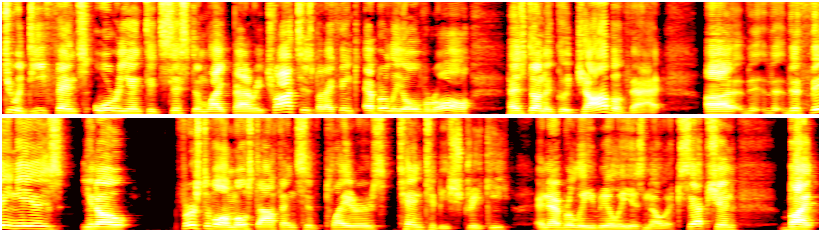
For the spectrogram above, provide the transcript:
to a defense oriented system like Barry Trotz's, but I think Eberle overall has done a good job of that. Uh, the, the, the thing is, you know, first of all, most offensive players tend to be streaky, and Eberle really is no exception. But,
